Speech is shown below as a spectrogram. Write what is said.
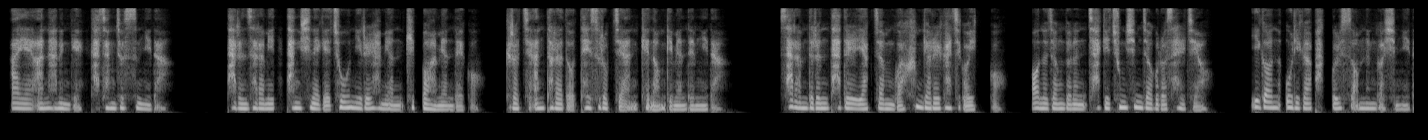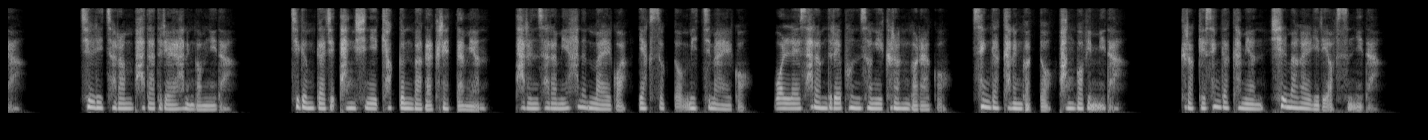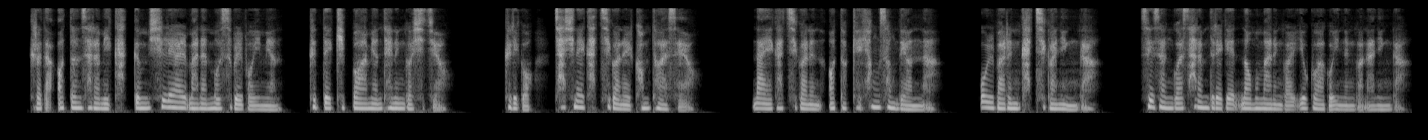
아예 안 하는 게 가장 좋습니다. 다른 사람이 당신에게 좋은 일을 하면 기뻐하면 되고, 그렇지 않더라도 대수롭지 않게 넘기면 됩니다. 사람들은 다들 약점과 흠결을 가지고 있고, 어느 정도는 자기 중심적으로 살지요. 이건 우리가 바꿀 수 없는 것입니다. 진리처럼 받아들여야 하는 겁니다. 지금까지 당신이 겪은 바가 그랬다면, 다른 사람이 하는 말과 약속도 믿지 말고, 원래 사람들의 본성이 그런 거라고 생각하는 것도 방법입니다. 그렇게 생각하면 실망할 일이 없습니다. 그러다 어떤 사람이 가끔 신뢰할 만한 모습을 보이면 그때 기뻐하면 되는 것이지요. 그리고 자신의 가치관을 검토하세요. 나의 가치관은 어떻게 형성되었나? 올바른 가치관인가? 세상과 사람들에게 너무 많은 걸 요구하고 있는 건 아닌가?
